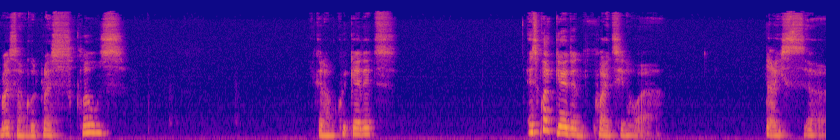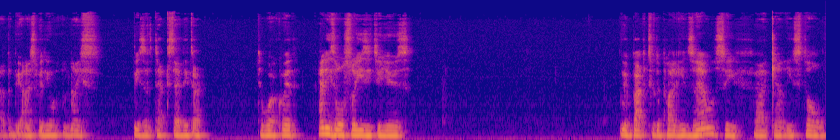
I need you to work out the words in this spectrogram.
Right, so I'm going to press close. You can have a quick edit. It's quite good and quite, you know, uh, nice, uh, to be honest with you, a nice piece of text editor to work with. And it's also easy to use. We're back to the plugins now, see if I can install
